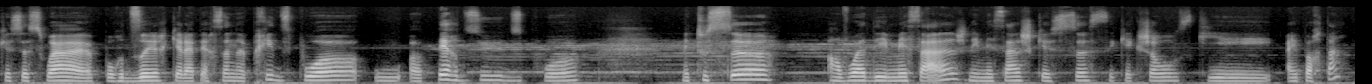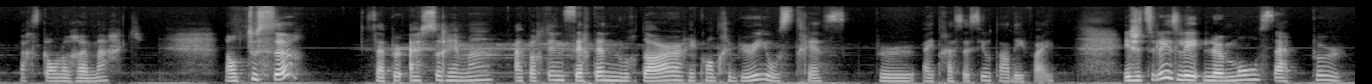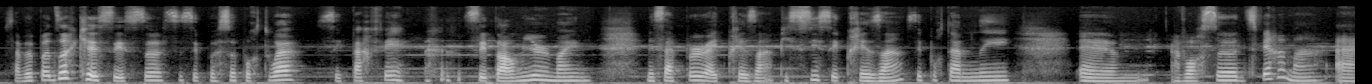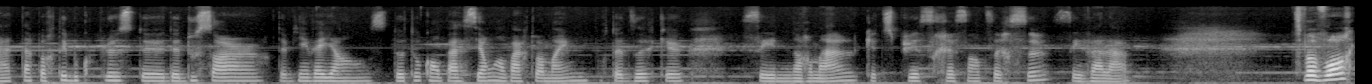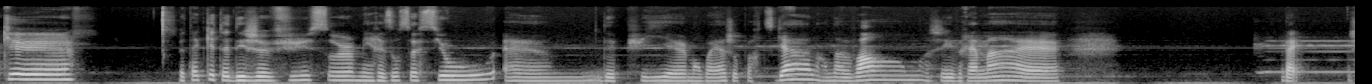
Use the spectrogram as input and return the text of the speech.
que ce soit euh, pour dire que la personne a pris du poids ou a perdu du poids. Mais tout ça envoie des messages, des messages que ça, c'est quelque chose qui est important parce qu'on le remarque. Donc tout ça, ça peut assurément apporter une certaine lourdeur et contribuer au stress qui peut être associé au temps des fêtes. Et j'utilise le mot ça peut. Ça ne veut pas dire que c'est ça. Si c'est pas ça pour toi, c'est parfait. c'est tant mieux même. Mais ça peut être présent. Puis si c'est présent, c'est pour t'amener euh, avoir ça différemment, à t'apporter beaucoup plus de, douceur, de bienveillance, d'autocompassion envers toi-même pour te dire que c'est normal que tu puisses ressentir ça, c'est valable. Tu vas voir que peut-être que tu as déjà vu sur mes réseaux sociaux euh, depuis euh, mon voyage au Portugal en novembre, j'ai vraiment euh, ben,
